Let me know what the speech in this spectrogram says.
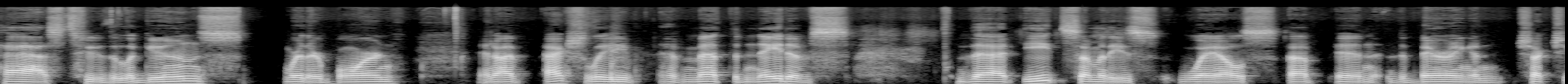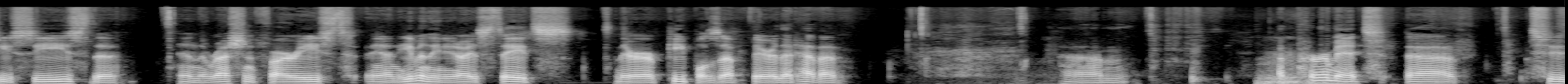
past to the lagoons where they're born, and I've actually have met the natives that eat some of these whales up in the Bering and Chukchi seas, the in the Russian Far East, and even in the United States. There are peoples up there that have a um, a permit uh, to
